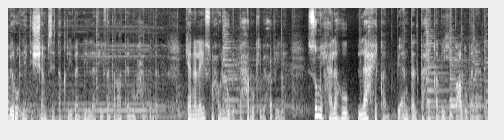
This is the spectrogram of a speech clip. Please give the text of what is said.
برؤية الشمس تقريبا إلا في فترات محددة. كان لا يسمح له بالتحرك بحرية. سمح له لاحقا بأن تلتحق به بعض بناته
